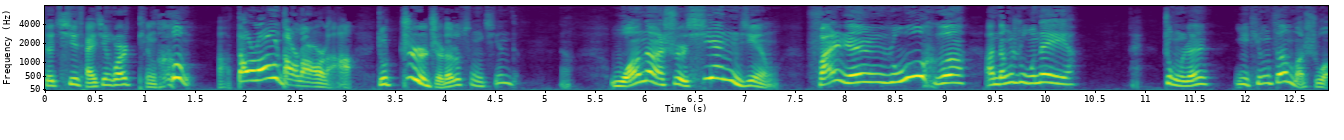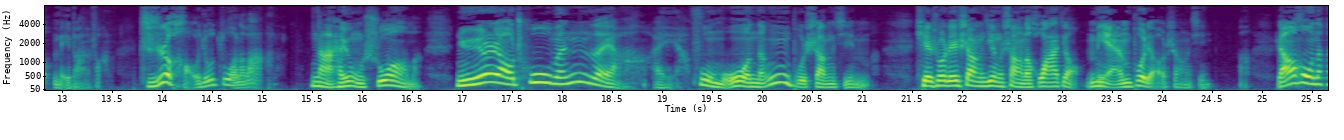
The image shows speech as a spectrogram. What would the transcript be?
这七彩星官挺横啊，叨唠叨唠的啊，就制止了这送亲的啊。我呢是仙境，凡人如何啊能入内呀？众人一听这么说，没办法了，只好就做了罢了。那还用说吗？女儿要出门子呀，哎呀，父母能不伤心吗？且说这上镜上了花轿，免不了伤心啊。然后呢，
